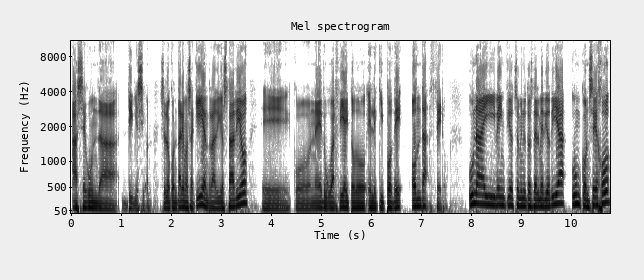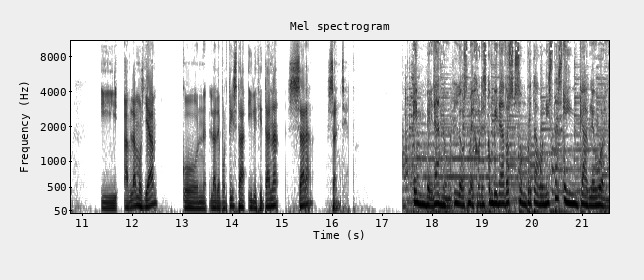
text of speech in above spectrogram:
a segunda división. Se lo contaremos aquí en Radio Estadio eh, con Edu García y todo el equipo de Onda Cero. Una y 28 minutos del mediodía, un consejo y hablamos ya con la deportista ilicitana Sara Sánchez. En verano, los mejores combinados son protagonistas en Cable World,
